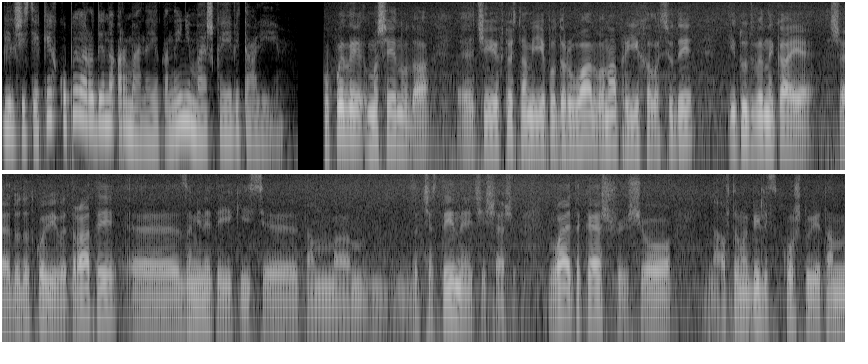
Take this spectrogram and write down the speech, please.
більшість яких купила родина Армена, яка нині мешкає в Італії. Купили машину, да, е, чи хтось там її подарував, вона приїхала сюди, і тут виникає ще додаткові витрати, е, замінити якісь е, там е, запчастини чи ще щось. Буває таке, що- автомобіль коштує там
